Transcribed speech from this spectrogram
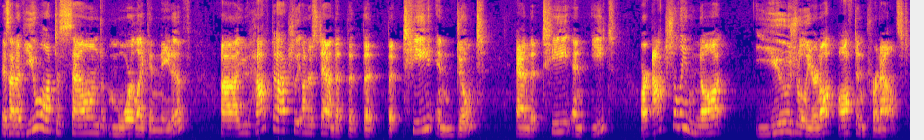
is that if you want to sound more like a native, uh, you have to actually understand that the, the, the T in don't and the T in eat are actually not usually or not often pronounced.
